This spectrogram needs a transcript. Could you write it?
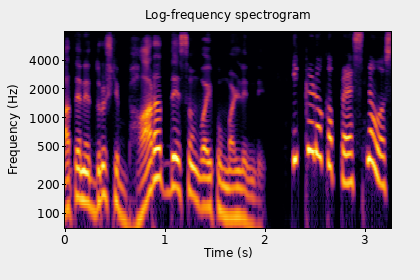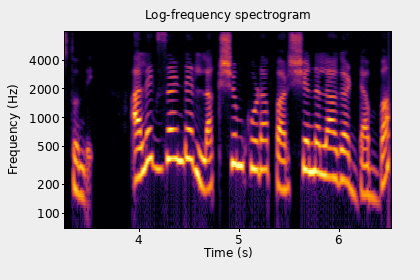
అతని దృష్టి భారతదేశం వైపు మళ్ళింది. ఇక్కడొక ప్రశ్న వస్తుంది. అలెగ్జాండర్ లక్ష్యం కూడా పర్షియన్లాగా డబ్బా?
